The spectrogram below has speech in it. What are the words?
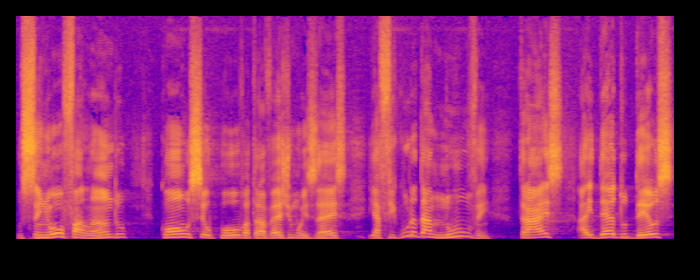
o Senhor falando com o seu povo através de Moisés, e a figura da nuvem traz a ideia do Deus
